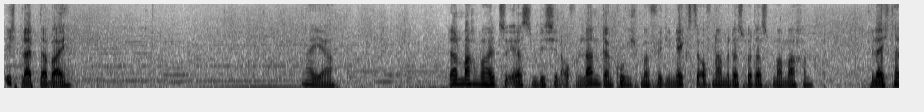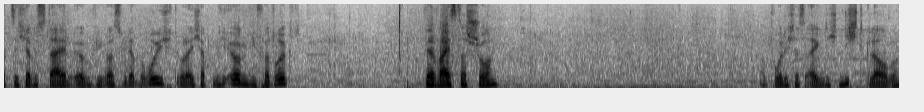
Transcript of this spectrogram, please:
Ich bleib dabei. Naja. Dann machen wir halt zuerst ein bisschen auf dem Land. Dann gucke ich mal für die nächste Aufnahme, dass wir das mal machen. Vielleicht hat sich ja bis dahin irgendwie was wieder beruhigt. Oder ich habe mich irgendwie verdrückt. Wer weiß das schon. Obwohl ich das eigentlich nicht glaube.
